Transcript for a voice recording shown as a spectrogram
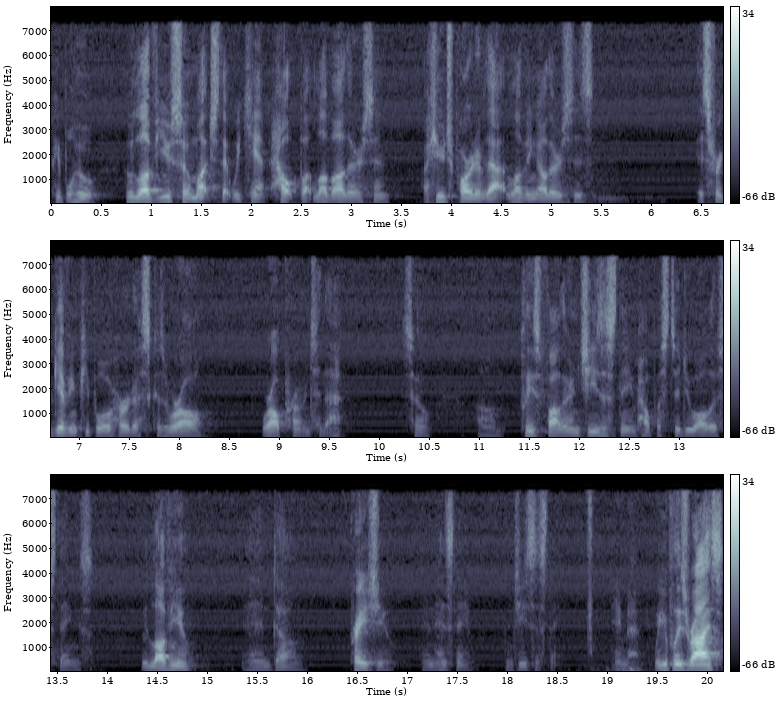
people who, who love you so much that we can't help but love others. And a huge part of that loving others is, is forgiving people who hurt us because we're all, we're all prone to that. So um, please, Father, in Jesus' name, help us to do all those things. We love you and um, praise you in his name. In Jesus' name. Amen. Will you please rise?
